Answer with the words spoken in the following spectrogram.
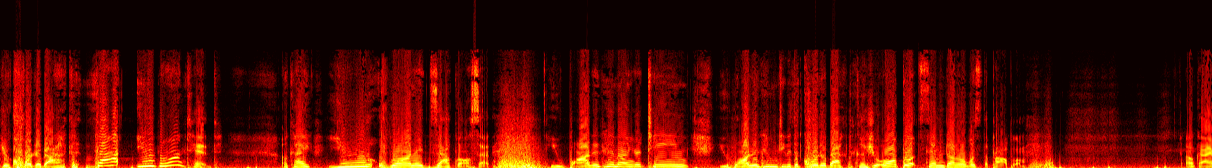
your quarterback that you wanted. Okay? You wanted Zach Wilson. You wanted him on your team. You wanted him to be the quarterback because you all thought Sam Darnold was the problem. Okay.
